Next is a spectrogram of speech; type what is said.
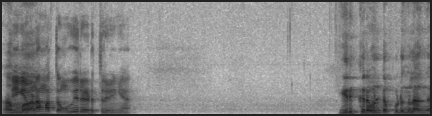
நீங்க வேணா மத்தவங்க உயிரை எடுத்துருவீங்க. இருக்கிறவன்ட்ட பிடுங்கலாங்க.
